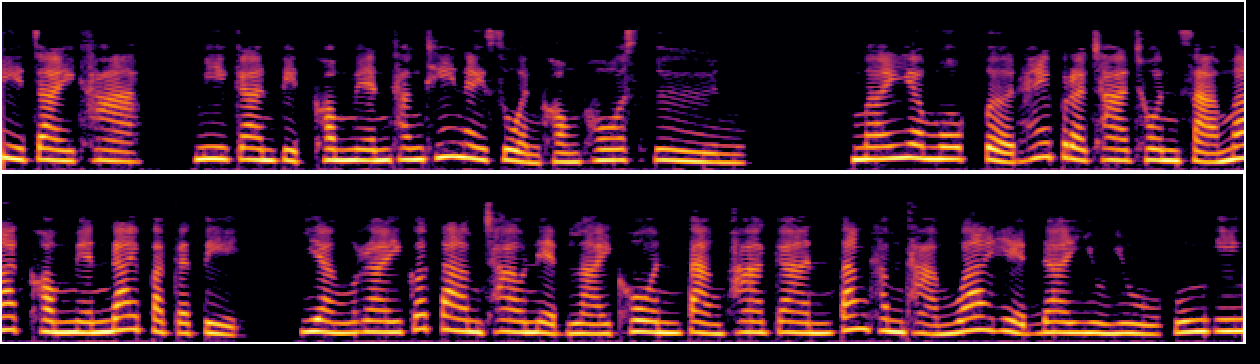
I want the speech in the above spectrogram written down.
ดีใจค่ะ มีการปิดคอมเมนต์ทั้งที่ในส่วนของโพสต์อื่นไมยมกเปิดให้ประชาชนสามารถคอมเมนต์ได้ปกติ อย่างไรก็ตามชาวเน็ตหลายคนต่างพากันตั้งคำถามว่าเหตุใดอยู่ๆ อุ้งอิง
